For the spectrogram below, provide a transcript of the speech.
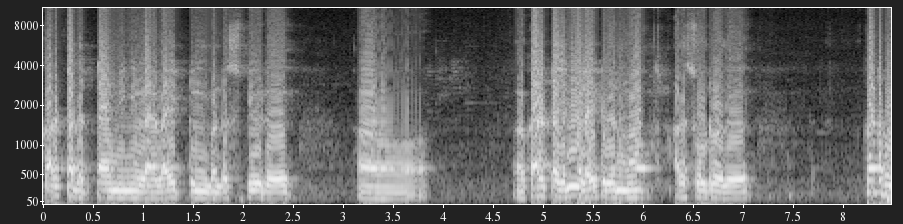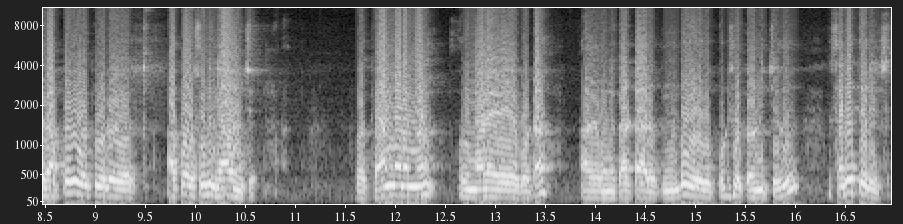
கரெக்டாக அந்த டைமிங்கில் லைட்டிங் பண்ணுற ஸ்பீடு கரெக்டாக என்ன லைட் வேணுமோ அதை சொல்கிறது கரெக்டாக அப்போவே ஓகே ஒரு அப்போ சொல்லி ஞாபகம் வச்சு இப்போ கேமராமேன் ஒரு மலையை போட்டால் அது கொஞ்சம் கரெக்டாக இருக்குன்ட்டு ஒரு புடிசை கவனிச்சது சரியாக தெரியுச்சு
